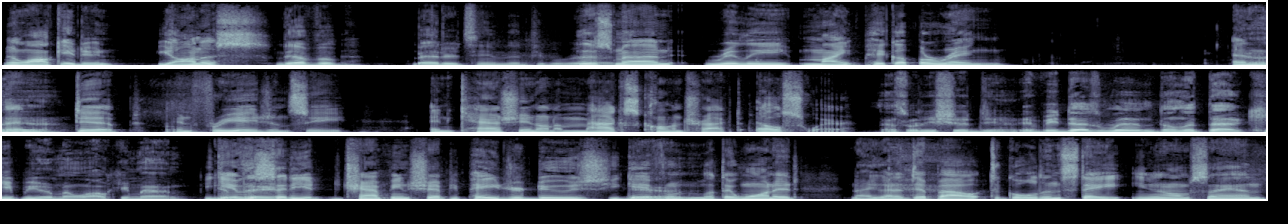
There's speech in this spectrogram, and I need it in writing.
Milwaukee, dude. Giannis. They have a better team than people realize. This man really might pick up a ring and Hell then yeah. dip in free agency and cash in on a max contract elsewhere. That's what he should do. If he does win, don't let that keep you in Milwaukee, man. You Get gave the city a championship. You paid your dues. You gave Yeah. them what they wanted. Now you got to dip out to Golden State. You know what I'm saying?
